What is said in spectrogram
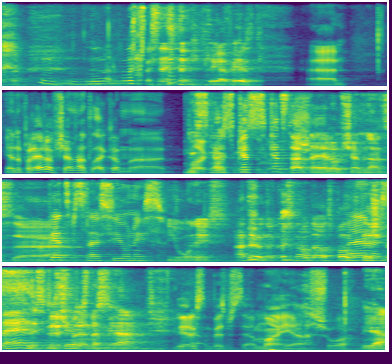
Nu, varbūt. Es nezinu, tā kā pieredze. Um, jā, nu par Eiropas čempionātu laikam. Uh, Laikam esam Kad, startē Eiropas čempionāts? Uh, 15. jūnijas. Jūnijas. Atdev, nekas nav daudz palicis. Tieši mēnesis. Mēs mēnesis. jā. Ierakstām 15. maijā šo Jā.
